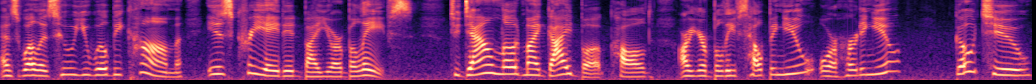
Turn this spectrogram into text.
as well as who you will become, is created by your beliefs. To download my guidebook called Are Your Beliefs Helping You or Hurting You? Go to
